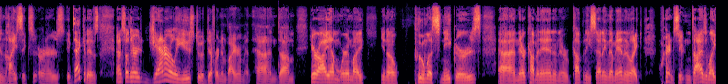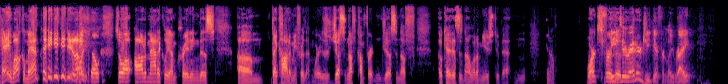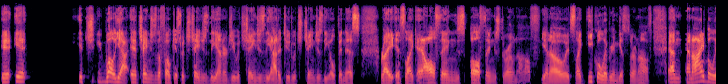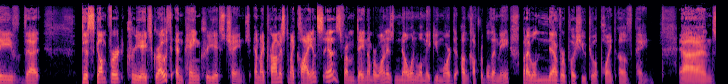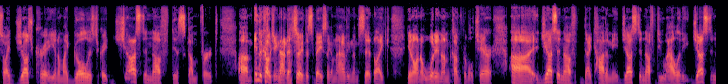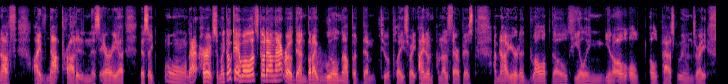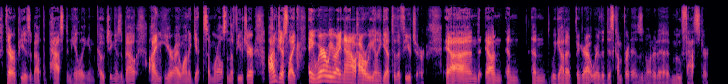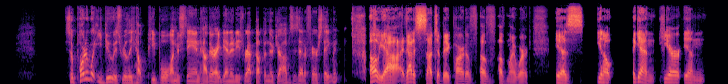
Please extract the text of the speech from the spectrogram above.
and high six earners executives and so they're generally used to a different environment. And um, here i am wearing my you know puma sneakers and they're coming in and their company sending them in and like wearing suit and ties. I'm like hey welcome man. You know so so automatically i'm creating this um, dichotomy for them where there's just enough comfort and just enough okay this is not what i'm used to bet and, you know works for feeds the, their energy differently, right? It it it well yeah it changes the focus which changes the energy which changes the attitude which changes the openness right? It's like eh, all things all things thrown off you know? It's like equilibrium gets thrown off. And and i believe that discomfort creates growth and pain creates change. And my promise to my clients is from day number one is no one will make you more uncomfortable than me but i will never push you to a point of pain and so I just create, you know, my goal is to create just enough discomfort um, in the coaching, not necessarily the space. Like I'm not having them sit like, you know, on a wooden, uncomfortable chair. Uh, just enough dichotomy, just enough duality, just enough I've not prodded in this area that's like, oh, that hurts. I'm like, okay, well, let's go down that road then. But I will not put them to a place, right? I don't, I'm not a therapist. I'm not here to dwell up the old healing, you know, old, old old past wounds, right? Therapy is about the past and healing, and coaching is about I'm here, I want to get somewhere else in the future. I'm just like, hey, where are we right now? How are we going to get to the future? And and and and we got to figure out where the discomfort is in order to move faster. So part of what you do is really help people understand how their identity is wrapped up in their jobs. Is that a fair statement? Oh yeah, that is such a big part of of of my work. Is you know again here in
